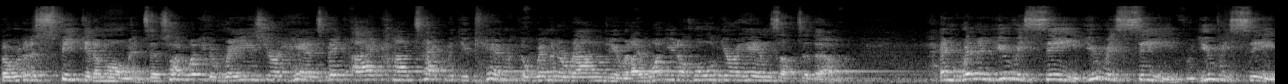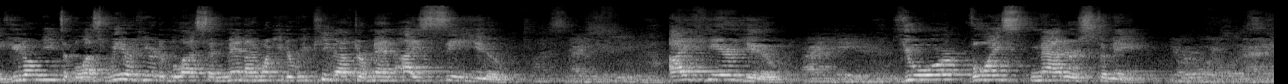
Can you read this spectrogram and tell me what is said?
But we're going to speak in a moment. And so I want you to raise your hands, make eye contact with you can with the women around you. And I want you to hold your hands up to them. And women, you receive, you receive, you receive. You don't need to bless. We are here to bless. And men, I want you to repeat after men, I see you. I, see you. I hear you. I hear you. Your voice matters to me.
